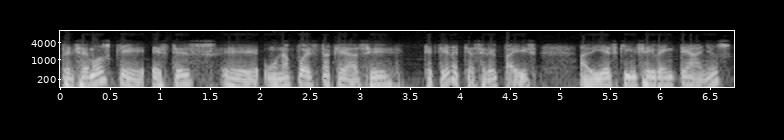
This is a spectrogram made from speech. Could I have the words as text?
Pensemos que esta es eh, una apuesta que hace, que tiene que hacer el país a 10, 15 y 20 años,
